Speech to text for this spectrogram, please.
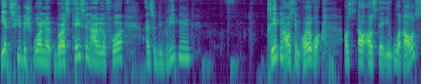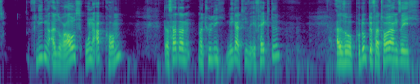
jetzt vielbeschworene Worst-Case-Szenario vor. Also die Briten treten aus dem Euro, aus, aus der EU raus, fliegen also raus ohne Abkommen. Das hat dann natürlich negative Effekte. Also Produkte verteuern sich,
